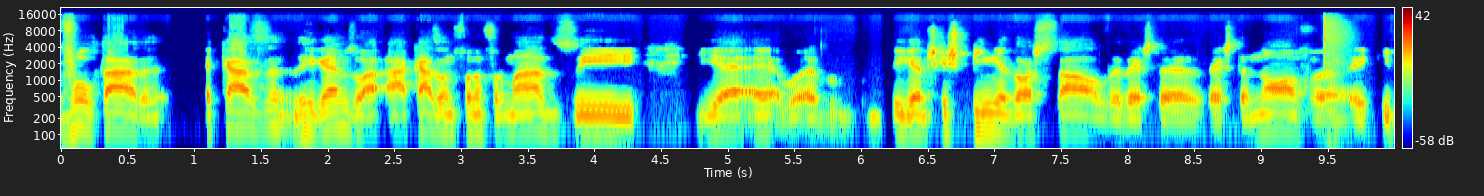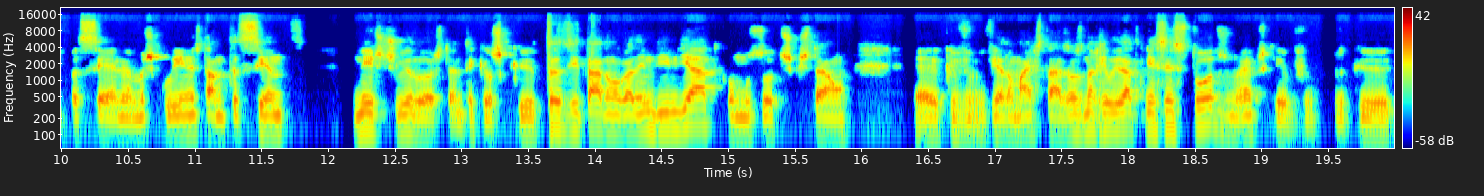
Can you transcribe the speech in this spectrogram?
voltar a casa, digamos, ou à, casa onde foram formados e, e a, a, a, digamos que a espinha dorsal desta, desta nova equipa sénior masculina está muito assente nestes jogadores, tanto aqueles que transitaram agora de imediato, como os outros que estão que vieram mais tarde. Eles na realidade conhecem-se todos, não é? Porque, porque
